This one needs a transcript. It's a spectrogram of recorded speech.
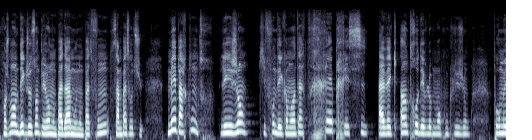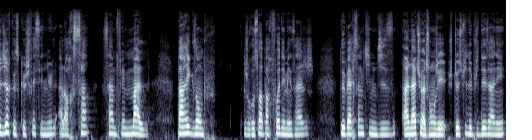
Franchement, dès que je sens que les gens n'ont pas d'âme ou n'ont pas de fond, ça me passe au-dessus. Mais par contre, les gens qui font des commentaires très précis avec intro, développement, conclusion pour me dire que ce que je fais c'est nul, alors ça, ça me fait mal. Par exemple, je reçois parfois des messages de personnes qui me disent Anna, tu as changé, je te suis depuis des années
